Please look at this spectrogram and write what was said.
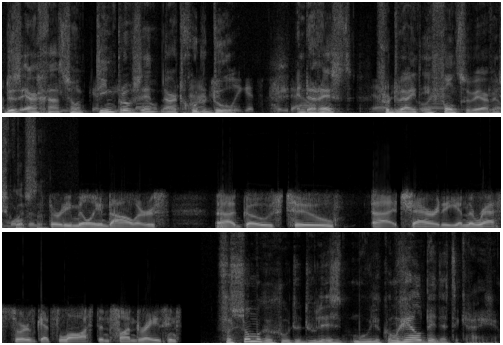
Dus er gaat zo'n 10% naar het goede doel. En de rest verdwijnt in fondsenwervingskosten. 30 miljoen dollars uh, goes to uh, charity and the rest sort of gets lost in fundraising. Voor sommige goede doelen is het moeilijk om geld binnen te krijgen.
